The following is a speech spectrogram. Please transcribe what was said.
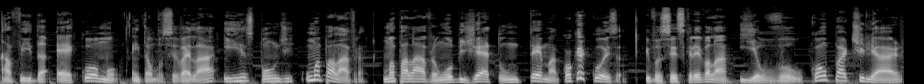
A vida é como. Então você vai lá e responde uma palavra. Uma palavra, um objeto, um tema, qualquer coisa. E você escreva lá. E eu vou compartilhar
